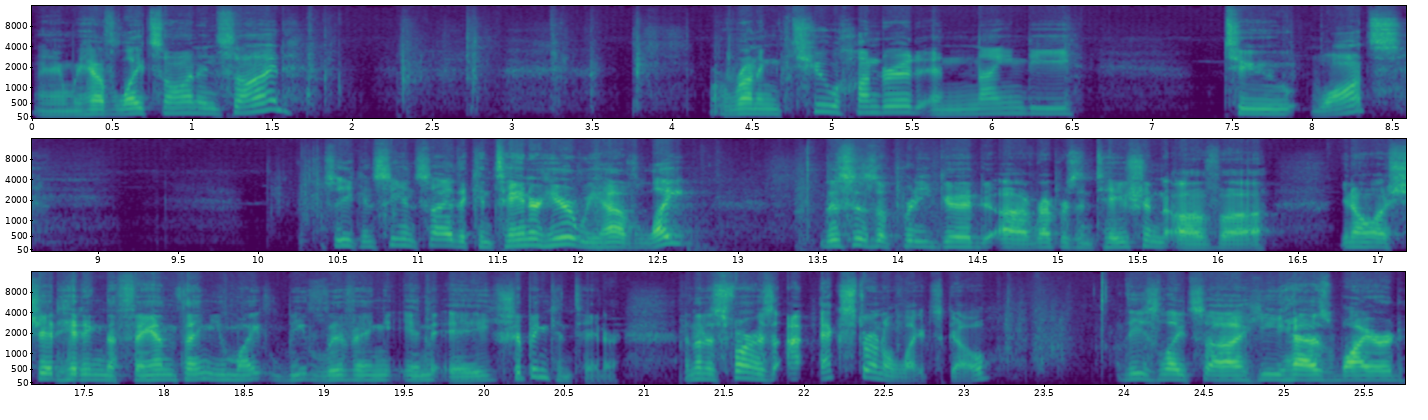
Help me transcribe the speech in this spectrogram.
And we have lights on inside. We're running 292 watts. So you can see inside the container here, we have light, this is a pretty good uh, representation of, uh, you know, a shit hitting the fan thing. You might be living in a shipping container. And then as far as uh, external lights go, these lights uh, he has wired.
